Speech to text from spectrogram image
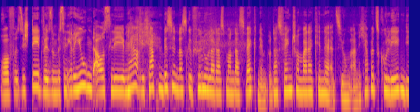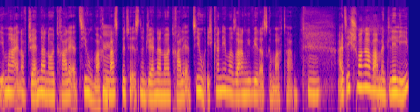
worauf sie steht, will so ein bisschen ihre Jugend ausleben. Ja, und ich habe ein bisschen das Gefühl, Lola, dass man das wegnimmt. Und das fängt schon bei der Kindererziehung an. Ich habe jetzt Kollegen, die immer einen auf genderneutrale Erziehung machen. Was bitte ist eine genderneutrale Erziehung? Ich kann dir mal sagen, wie wir das gemacht haben. Als ich schwanger war mit Lilly,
